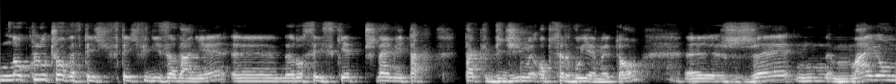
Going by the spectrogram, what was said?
no, kluczowe w tej, w tej chwili zadanie rosyjskie, przynajmniej tak, tak widzimy, obserwujemy to, że mają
